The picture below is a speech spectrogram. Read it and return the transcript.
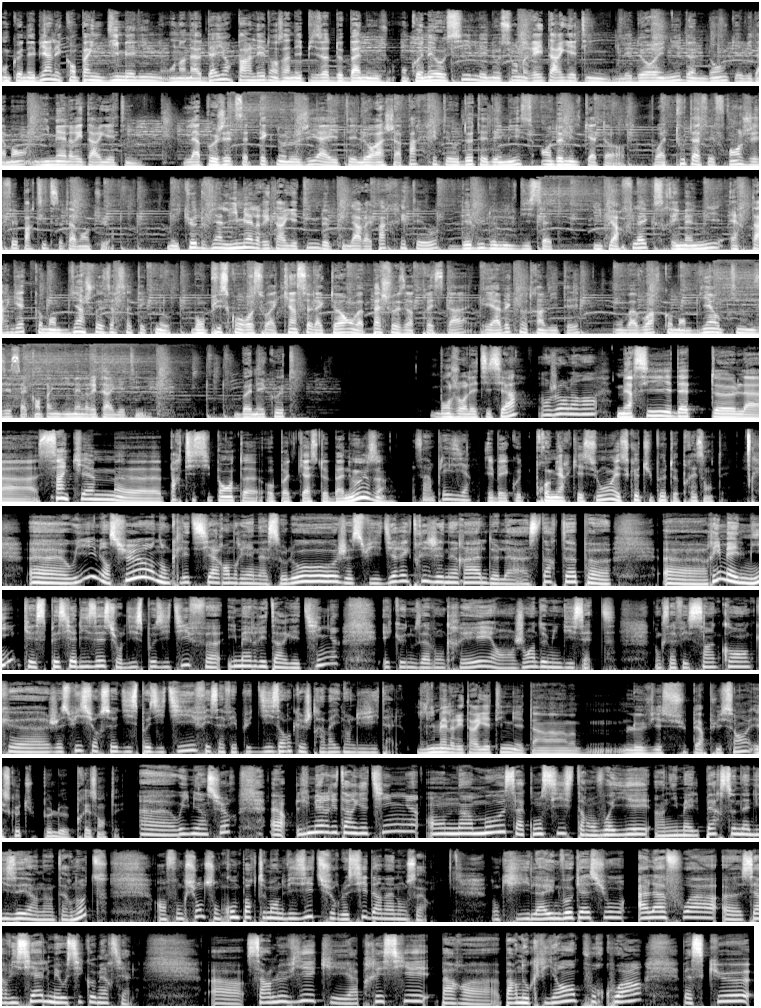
On connaît bien les campagnes d'emailing, on en a d'ailleurs parlé dans un épisode de Banous. On connaît aussi les notions de retargeting. Les deux réunis donnent donc évidemment l'email retargeting. L'apogée de cette technologie a été le rachat par Criteo de TDMIS en 2014. Pour être tout à fait franc, j'ai fait partie de cette aventure. Mais que devient l'email retargeting depuis l'arrêt par Criteo début 2017 Hyperflex, Rimelme, AirTarget, comment bien choisir sa techno? Bon, puisqu'on reçoit qu'un seul acteur, on va pas choisir de Presta et avec notre invité, on va voir comment bien optimiser sa campagne d'email retargeting. Bonne écoute Bonjour Laetitia. Bonjour Laurent. Merci d'être euh, la cinquième euh, participante au podcast Banous. C'est un plaisir. Eh bien écoute, première question, est-ce que tu peux te présenter? Euh, oui, bien sûr. Donc Laetitia Randriana Solo, je suis directrice générale de la start-up euh, RemailMe, qui est spécialisée sur le dispositif euh, email retargeting et que nous avons créé en juin 2017. Donc ça fait 5 ans que je suis sur ce dispositif et ça fait plus de 10 ans que je travaille dans le digital. L'email retargeting est un levier super puissant. Est-ce que tu peux le présenter? Euh, Oui, bien sûr. Alors l'email retargeting, en un mot, ça consiste à envoyer un email personnalisé à un internaute en fonction de son comportement de visite sur le site d'un annonceur. Donc il a une vocation à la fois euh, servicielle mais aussi commerciale. Euh, c'est un levier qui est apprécié par, euh, nos clients. Pourquoi? Parce que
